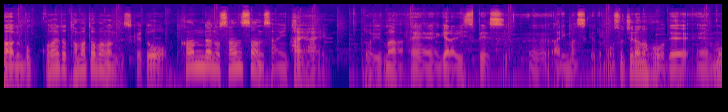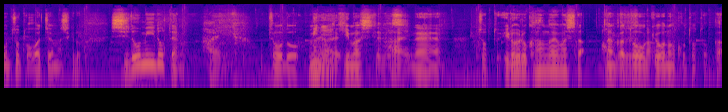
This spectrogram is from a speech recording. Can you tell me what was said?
あの僕この間たまたまなんですけど神田の3331、はいはいという、まあえーギャラリースペースうんありますけどもそちらの方で、えーもうちょっと終わっちゃいましたけどシドミード展はい。ちょうど見に行きましてですね、ちょっといろいろ考えました。あなんか東京のこととか。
